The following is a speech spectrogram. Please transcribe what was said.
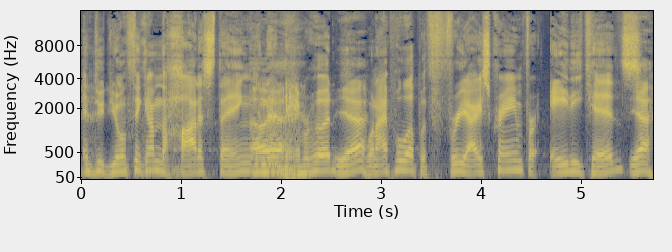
And dude, you don't think I'm the hottest thing in Oh, that yeah. neighborhood? Yeah. When I pull up with free ice cream for 80 kids, Yeah.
